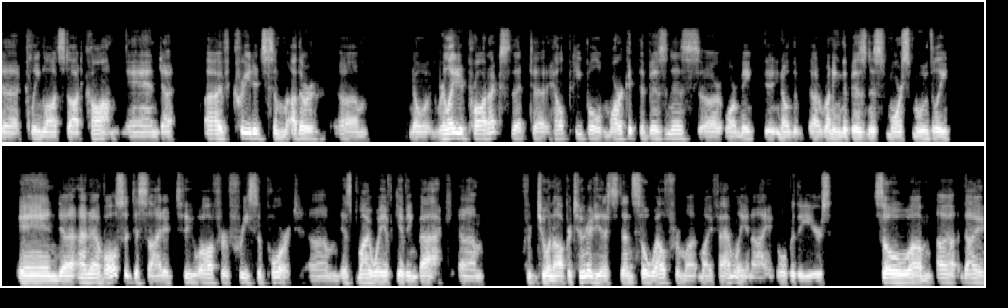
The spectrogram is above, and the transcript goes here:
uh, cleanlots.com and uh, i've created some other um, you know related products that uh, help people market the business or, or make you know the, uh, running the business more smoothly. And uh, and i've also decided to offer free support um, as my way of giving back. Um, for, to an opportunity that's done so well for my, my family and I over the years. So um, uh, I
